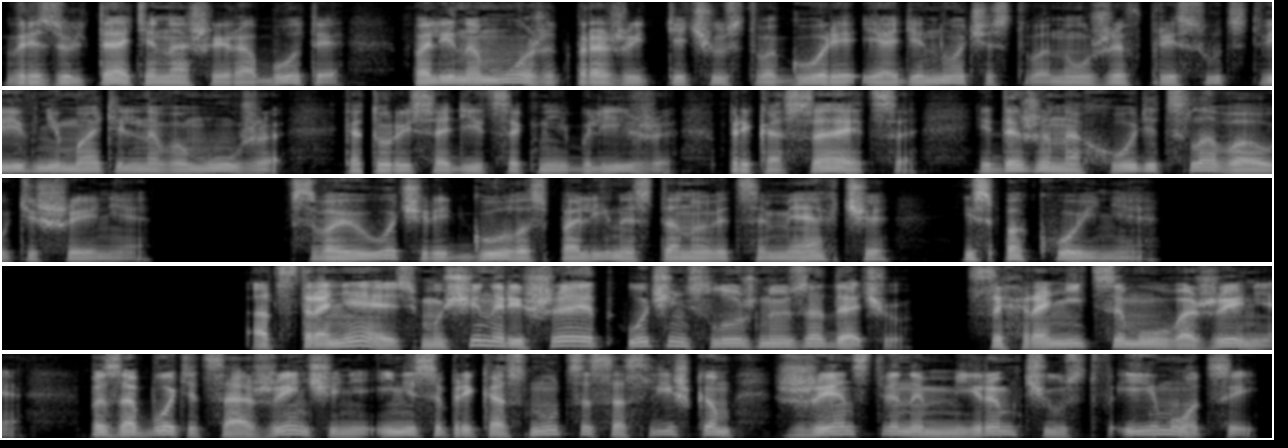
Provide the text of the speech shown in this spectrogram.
В результате нашей работы Полина может прожить те чувства горя и одиночества, но уже в присутствии внимательного мужа, который садится к ней ближе, прикасается и даже находит слова утешения. В свою очередь голос Полины становится мягче и спокойнее. Отстраняясь, мужчина решает очень сложную задачу — сохранить самоуважение, позаботиться о женщине и не соприкоснуться со слишком женственным миром чувств и эмоций.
